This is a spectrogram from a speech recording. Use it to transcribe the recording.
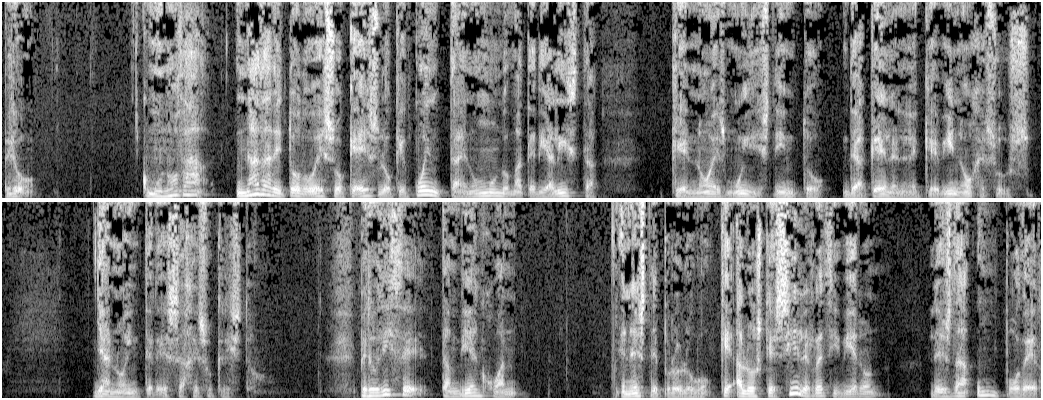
Pero como no da nada de todo eso que es lo que cuenta en un mundo materialista, que no es muy distinto de aquel en el que vino Jesús, ya no interesa a Jesucristo. Pero dice también Juan en este prólogo que a los que sí le recibieron les da un poder.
